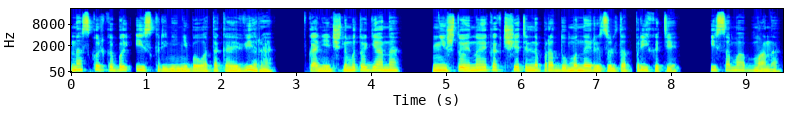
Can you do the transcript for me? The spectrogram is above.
Насколько бы искренне ни была такая вера, в конечном итоге она – ничто иное, как тщательно продуманный результат прихоти и самообмана.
